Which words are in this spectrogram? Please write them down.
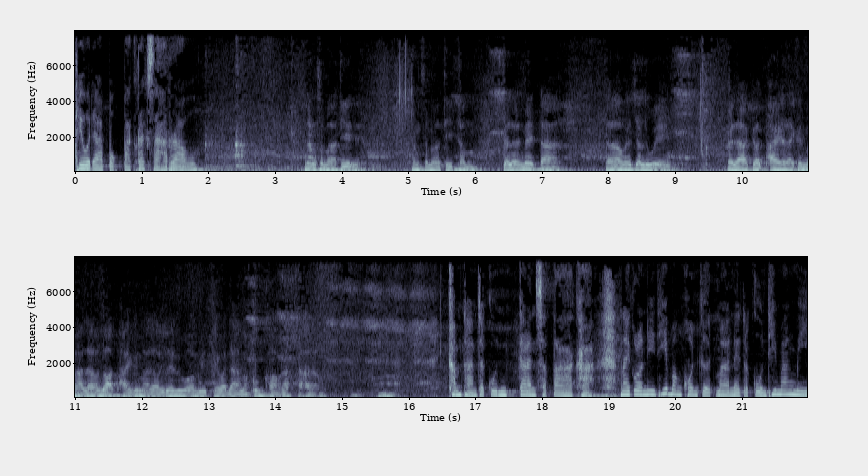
เทวดาปกปักรักษาเรา นั่งสมาธินั่งสมาธิทำทเจริญเมตตา แล้วเราจะรู้เอง เวลาเกิดภัยอะไรขึ้นมาแล้วรอดภัยขึ้นมาเราจะรู้ว่ามีเทวดามาคุ้มครองรักษาเรา คำถามจากกุลการสตาค่ะ ในกรณีที่บางคนเกิดมาในตระกูลที่มั่งมี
